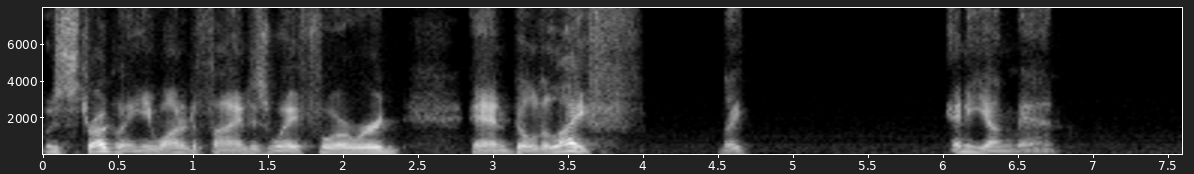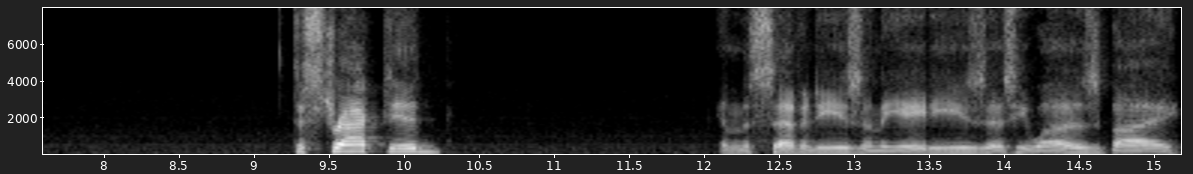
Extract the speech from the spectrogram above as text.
was struggling. He wanted to find his way forward and build a life like any young man. Distracted in the 70s and the 80s as he was by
